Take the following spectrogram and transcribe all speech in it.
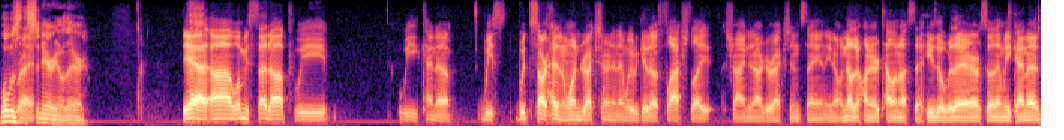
What was right. the scenario there? Yeah, uh, when we set up, we we kind of we would start heading in one direction, and then we would get a flashlight shined in our direction, saying, you know, another hunter telling us that he's over there. So then we kind of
